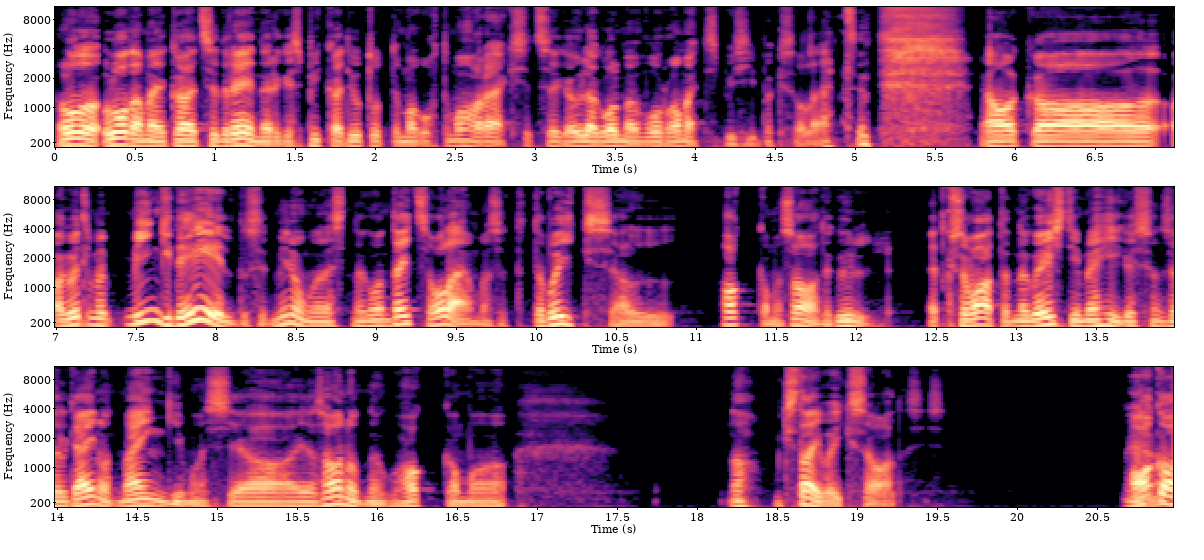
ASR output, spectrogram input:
no looda, loodame ka, et see treener, kes pikad jutud tema kohta maha rääkis, et see ka üle kolme vooru ametis püsib, eks ole, et aga, aga ütleme, mingid eeldused minu meelest nagu on täitsa olemas, et ta võiks seal hakkama saada küll. et kui sa vaatad nagu Eesti mehi, kes on seal käinud mängimas ja, ja saanud nagu hakkama äh, noh, miks ta ei võiks saada siis? aga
